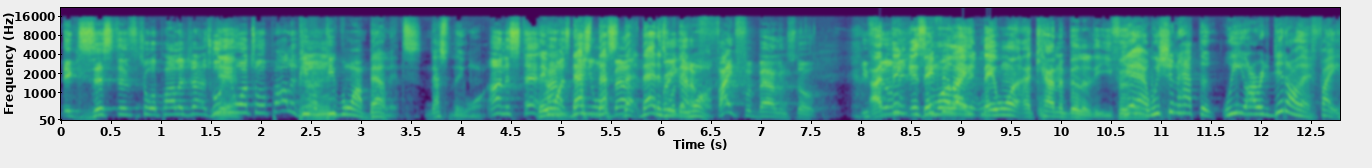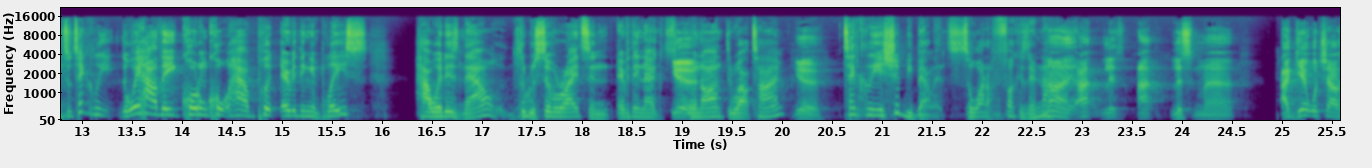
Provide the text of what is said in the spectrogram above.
existence to apologize? Who do you want to apologize? People, people want balance. That's what they want. I understand. They I want- understand that's- you that's- that- that is Bro, what you they want. Fight for balance, though. You feel I think me? it's They more feel like, like- they want accountability. You feel Yeah, me? we shouldn't have to. We already did all that fighting. So technically, the way how they quote unquote have put everything in place, how it is now through the civil rights and everything that Yeah. went on throughout time. yeah. Technically, it should be balanced. So why the fuck is there not? Nah, I, listen, I, listen, man. I get what y'all.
